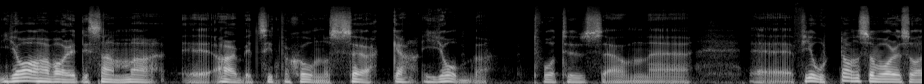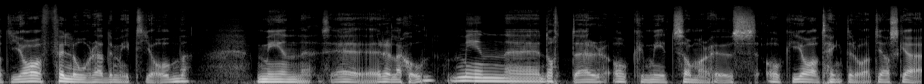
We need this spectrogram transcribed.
jag har varit i samma eh, arbetssituation och söka jobb. 2014 eh, så var det så att jag förlorade mitt jobb min eh, relation, min eh, dotter och mitt sommarhus. Och jag tänkte då att jag ska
